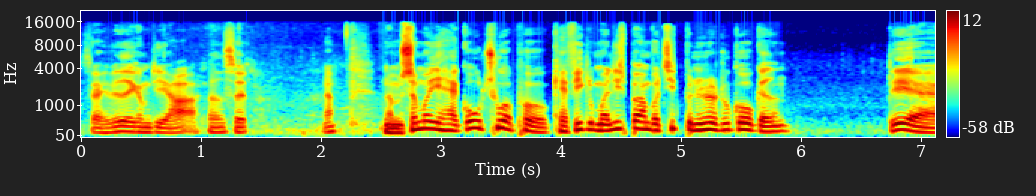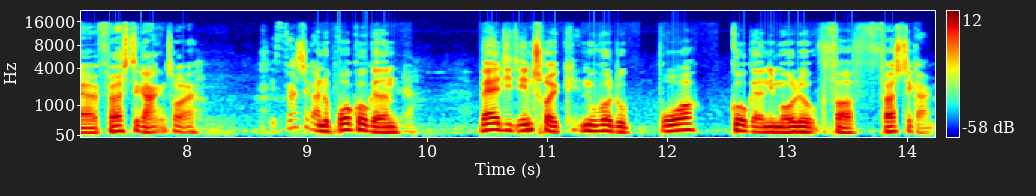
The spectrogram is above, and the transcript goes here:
Så jeg ved ikke, om de har været selv. Nå, men så må I have god tur på Café Iglo. Må jeg lige spørge om, hvor tit benytter du gågaden? Det er første gang, tror jeg. Det er første gang, du bruger gågaden? Ja. Hvad er dit indtryk nu, hvor du bruger gågaden i Måløv for første gang?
